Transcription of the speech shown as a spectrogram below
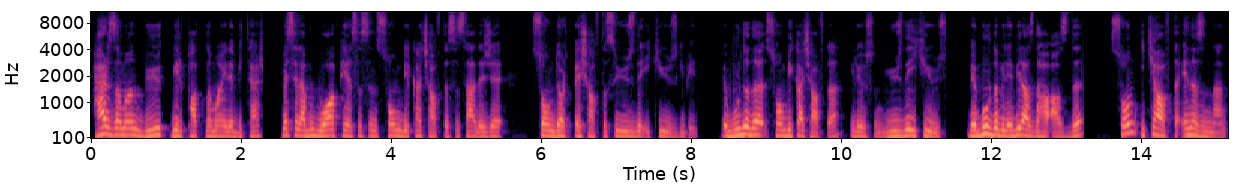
her zaman büyük bir patlamayla biter. Mesela bu boğa piyasasının son birkaç haftası sadece son 4-5 haftası %200 gibiydi. Ve burada da son birkaç hafta biliyorsun %200 ve burada bile biraz daha azdı. Son 2 hafta en azından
